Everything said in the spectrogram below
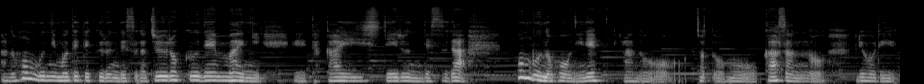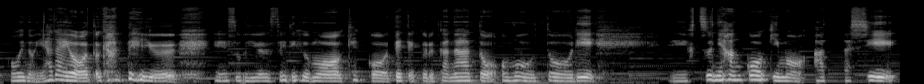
あの本文にも出てくるんですが、16年前に、他界しているんですが、本文の方にね、あの、ちょっともうお母さんの料理、こういうの嫌だよとかっていう、えー、そういうセリフも結構出てくるかなと思う通り、えー、普通に反抗期もあったし、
